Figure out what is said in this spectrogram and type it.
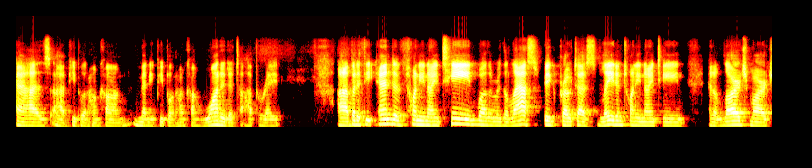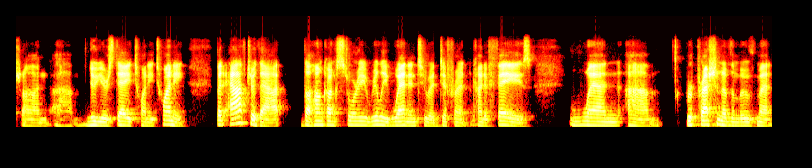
as uh, people in Hong Kong, many people in Hong Kong wanted it to operate. Uh, but at the end of 2019, well, there were the last big protests late in 2019 and a large march on um, New Year's Day 2020. But after that, the Hong Kong story really went into a different kind of phase when um, repression of the movement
